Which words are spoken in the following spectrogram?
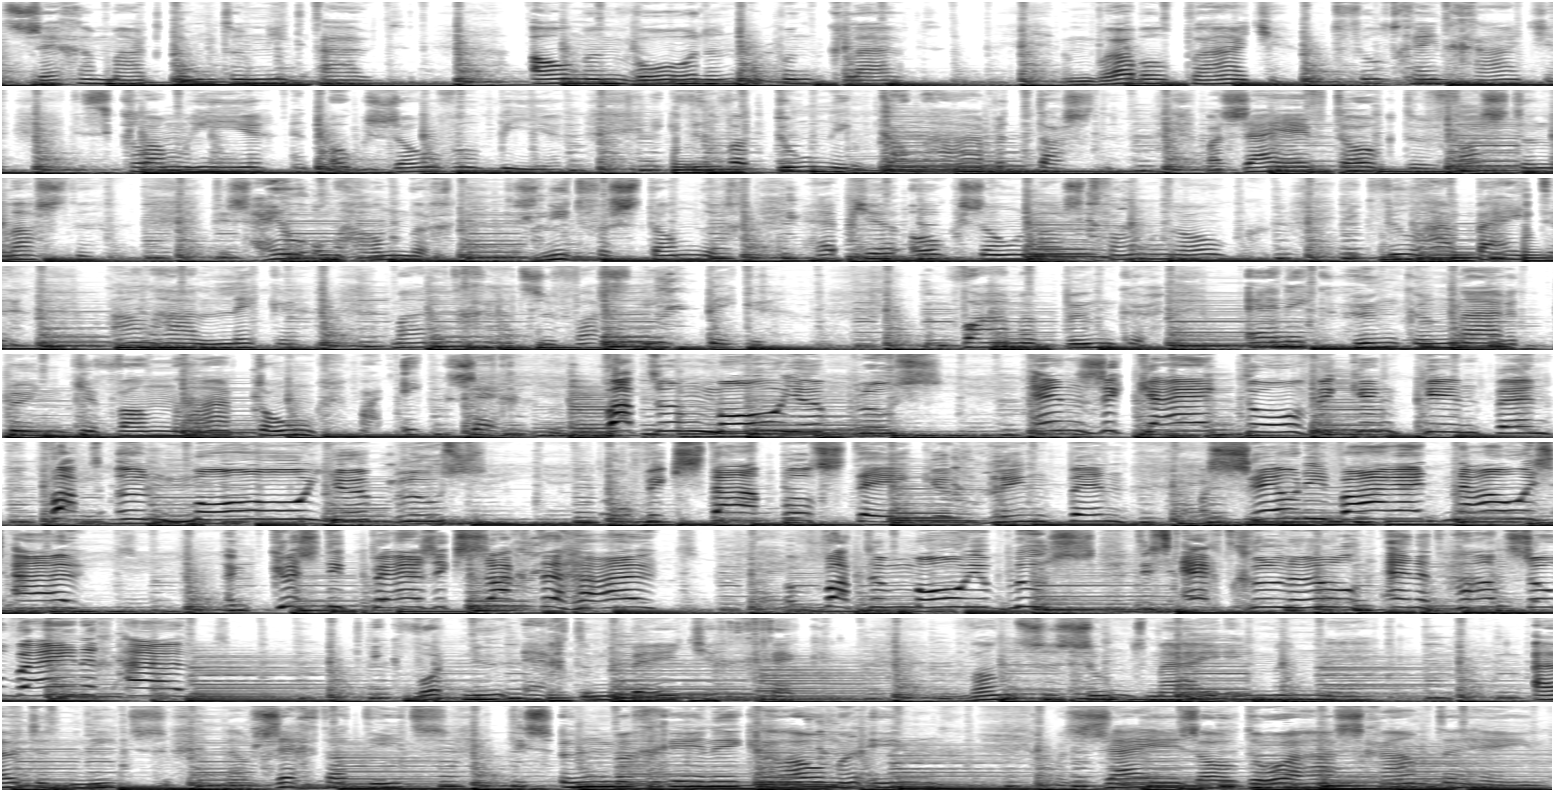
Zeggen, maar het komt er niet uit. Al mijn woorden op een kluit. Een brabbelpraatje, het vult geen gaatje. Het is klam hier en ook zoveel bier. Ik wil wat doen, ik kan haar betasten. Maar zij heeft ook de vaste lasten. Het is heel onhandig, het is niet verstandig. Heb je ook zo'n last van rook? Ik wil haar bijten, aan haar likken. Maar dat gaat ze vast niet pikken warme bunker. En ik hunker naar het puntje van haar tong. Maar ik zeg, wat een mooie blouse. En ze kijkt of ik een kind ben. Wat een mooie blouse. Of ik stapelsteken blind ben. Maar schreeuw die waarheid nou eens uit. En kus die persik zachte huid. Wat een mooie blouse. Het is echt gelul en het haalt zo weinig uit. Ik word nu echt een beetje gek, want ze zoent mij in mijn nek. Uit het niets, nou zegt dat iets, is een begin, ik hou me in. Maar zij is al door haar schaamte heen,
